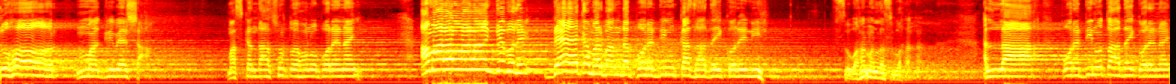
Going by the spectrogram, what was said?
জোহর, মাগরিব, এশা। মাঝখান আসর তো এখনও পরে নাই। আমার আল্লাহ নাগে বলে, দেখ, আমার বান্দা পরের দিন কাজ আদায় করেনি। সুবাহান আল্লাহ সুবাহান আল্লাহ, পরের দিনও তো আদায় করে নাই,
